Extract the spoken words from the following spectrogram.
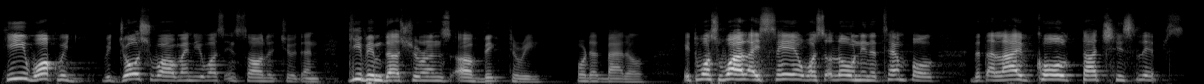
He walked with, with Joshua when he was in solitude and give him the assurance of victory for that battle. It was while Isaiah was alone in the temple that a live coal touched his lips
